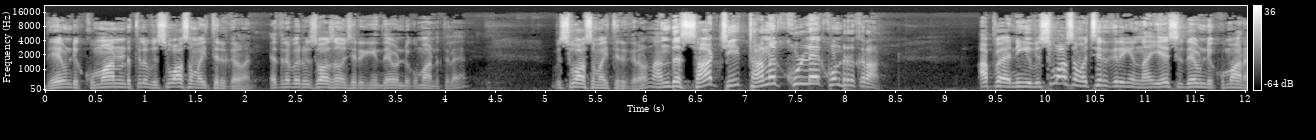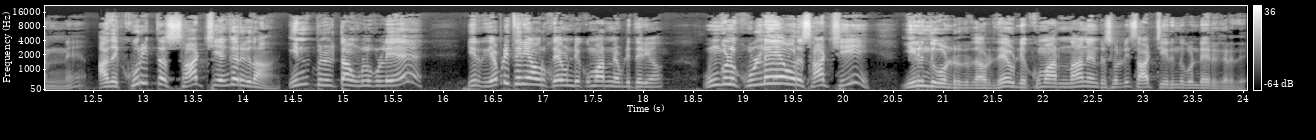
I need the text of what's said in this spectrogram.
தேவனுடைய குமாரத்தில் விசுவாசம் வைத்திருக்கிறவன். எத்தனை பேர் விசுவாசம் வச்சிருக்கீங்க தேவனுடைய குமாரத்தில் விசுவாசம் வைத்திருக்கிறவன். அந்த சாட்சி தனக்குள்ளே கொண்டிருக்கிறான். அப்போ நீங்கள் விசுவாசம் வச்சிருக்கிறீங்கன்னா இயேசு தேவனுடைய குமாரன்னு அதை குறித்த சாட்சி எங்கே இருக்குதான் இன்பில்ட்டாக உங்களுக்குள்ளேயே இருக்கு. எப்படி தெரியும் அவர் தேவனுடைய குமாரன் எப்படி தெரியும்? உங்களுக்குள்ளேயே ஒரு சாட்சி இருந்து கொண்டிருக்கிறது. அவர் தேவனுடைய குமாரன் தான் என்று சொல்லி சாட்சி இருந்து கொண்டே இருக்கிறது.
